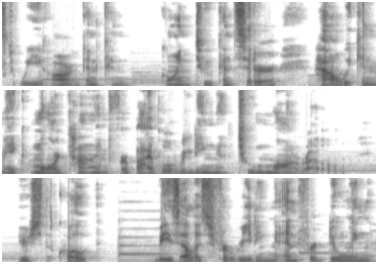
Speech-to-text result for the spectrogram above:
Next we are going to consider how we can make more time for Bible reading tomorrow. Here's the quote Be zealous for reading and for doing,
